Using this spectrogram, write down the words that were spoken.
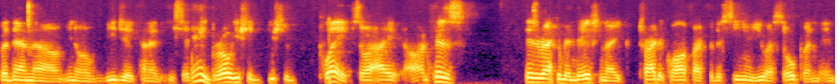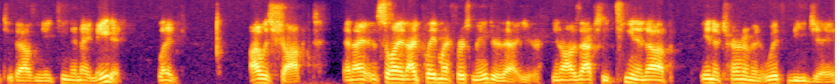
But then, um, you know, Vijay kind of he said, "Hey, bro, you should you should play." So I on his his recommendation, I tried to qualify for the Senior U.S. Open in 2018, and I made it. Like, I was shocked, and I so I, I played my first major that year. You know, I was actually teeing it up in a tournament with Vijay.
